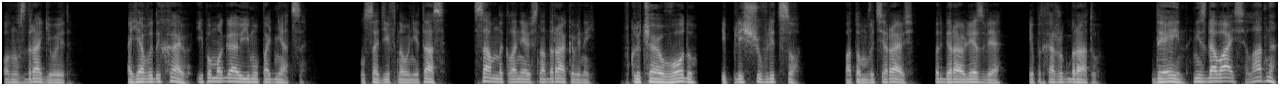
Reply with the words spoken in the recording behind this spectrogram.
Он вздрагивает, а я выдыхаю и помогаю ему подняться. Усадив на унитаз, сам наклоняюсь над раковиной, включаю воду и плещу в лицо. Потом вытираюсь, подбираю лезвие и подхожу к брату. «Дэйн, не сдавайся, ладно?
